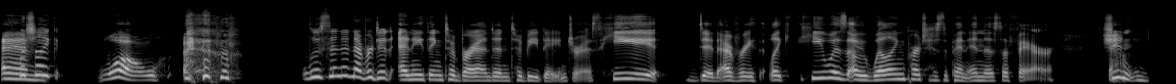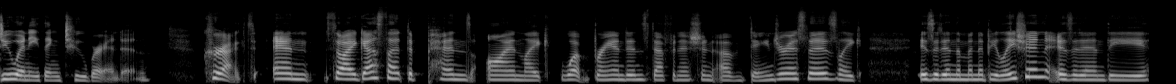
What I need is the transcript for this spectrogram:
And Which, like, whoa. Lucinda never did anything to Brandon to be dangerous. He did everything. Like he was a willing participant in this affair. She Yeah. didn't do anything to Brandon. Correct. And so I guess that depends on like what Brandon's definition of dangerous is. Like, is it in the manipulation? Is it in the.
